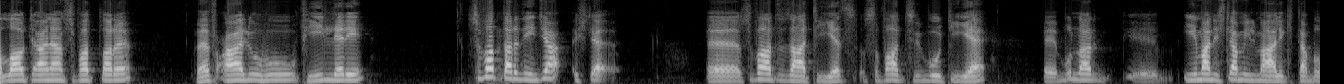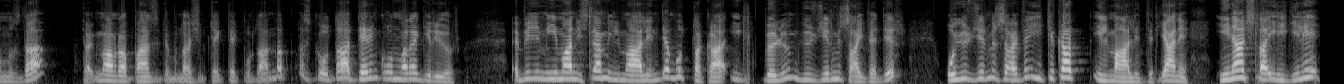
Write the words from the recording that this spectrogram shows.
Allahu Teala'nın sıfatları ve ef'aluhu fiilleri sıfatları deyince işte e, sıfat-ı zatiye, sıfat-ı sübutiye e, bunlar e, İman İslam İlmihali kitabımızda tabi İmam Rabbani Hazretleri bunları şimdi tek tek burada anlatmaz ki o daha derin konulara giriyor. E, bizim İman İslam İlmihalinde mutlaka ilk bölüm 120 sayfedir. O 120 sayfa itikat ilmihalidir. Yani inançla ilgili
